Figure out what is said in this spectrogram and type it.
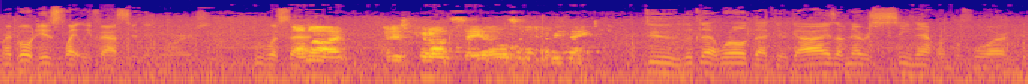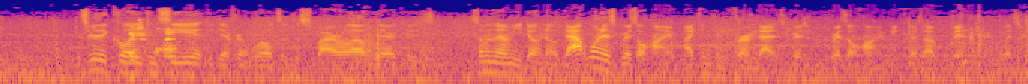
My boat is slightly faster than yours. Ooh, what's Hold that? on. I just put on sails and everything. Dude, look at that world back there, guys. I've never seen that one before. It's really cool. You can one? see the different worlds of the spiral out there, because some of them you don't know. That one is Grizzleheim. I can confirm that is Grizz Grizzleheim, because I've been there in Wizard.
